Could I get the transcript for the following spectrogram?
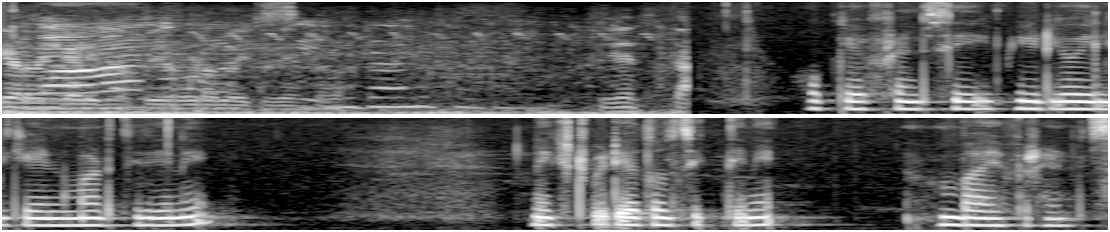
ಹೇಳ್ದಂಗೆ ಹೇಳಿ ಮತ್ತೆ ರೋಡಲ್ಲಿ ಹೋಯ್ತದೆ ಏನು ಓಕೆ ಫ್ರೆಂಡ್ಸ್ ಈ ವಿಡಿಯೋ ಇಲ್ಲಿಗೆ ಎಂಡ್ ಮಾಡ್ತಿದ್ದೀನಿ. ನೆಕ್ಸ್ಟ್ ವಿಡಿಯೋದಲ್ಲಿ ಸಿಗ್ತೀನಿ. ಬಾಯ್ ಫ್ರೆಂಡ್ಸ್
